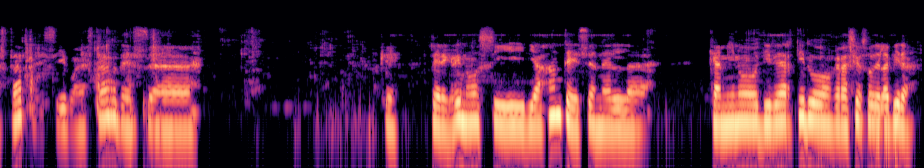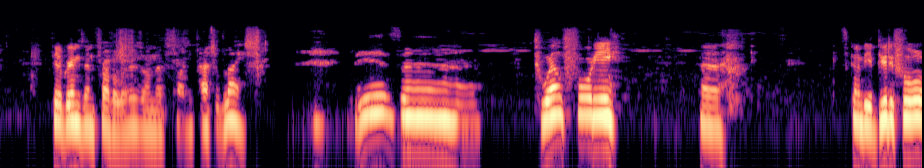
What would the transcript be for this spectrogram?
Buenas tardes. Sí, buenas tardes. Uh, okay. Peregrinos y viajantes en el uh, camino divertido, gracioso de la vida. Pilgrims and travelers on the fun path of life. It is uh, 1240. Uh, it's going to be a beautiful,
